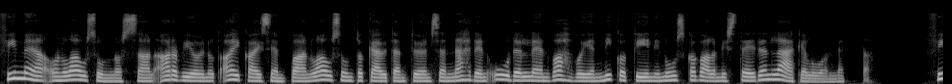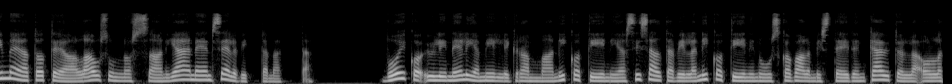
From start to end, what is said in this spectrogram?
Fimea on lausunnossaan arvioinut aikaisempaan lausuntokäytäntöönsä nähden uudelleen vahvojen nikotiininuuskavalmisteiden lääkeluonnetta. Fimea toteaa lausunnossaan jääneen selvittämättä. Voiko yli 4 mg nikotiinia sisältävillä nikotiininuuskavalmisteiden käytöllä olla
